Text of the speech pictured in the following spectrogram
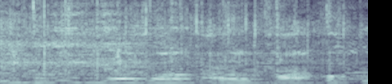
이 분위기 이어서 바로 다음 곡도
